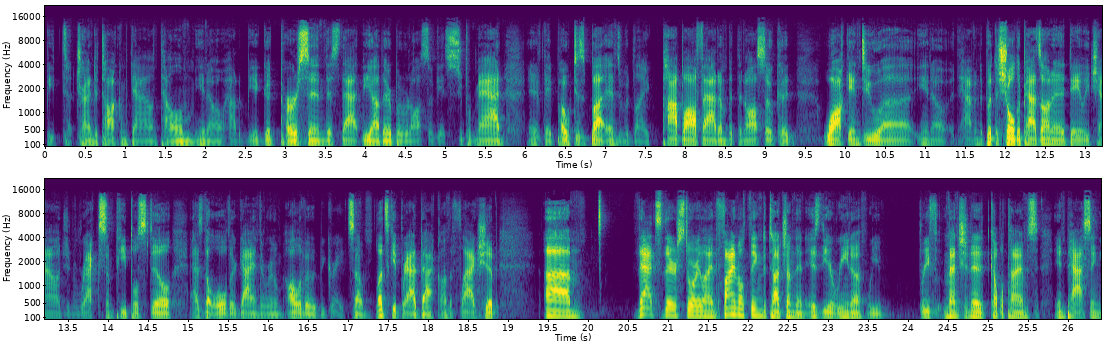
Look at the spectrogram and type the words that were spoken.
be t- trying to talk him down tell him you know how to be a good person this that the other but would also get super mad and if they poked his buttons would like pop off at him but then also could walk into uh, you know having to put the shoulder pads on in a daily challenge and wreck some people still as the older guy in the room. All of it would be great. So let's get Brad back on the flagship. Um, that's their storyline. Final thing to touch on then is the arena. We briefly mentioned it a couple times in passing.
